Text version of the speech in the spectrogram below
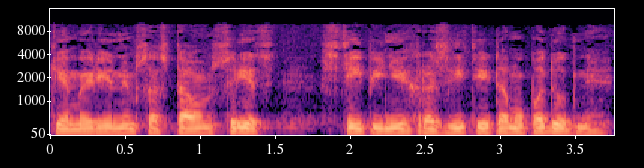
тем или иным составом средств, степени их развития и тому подобное.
